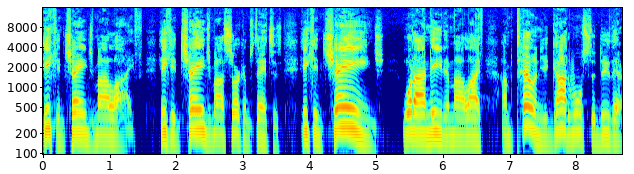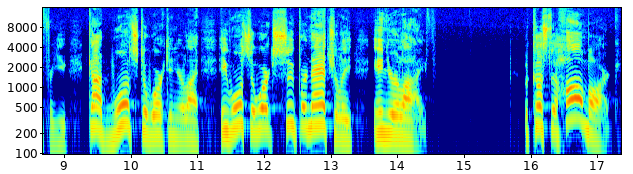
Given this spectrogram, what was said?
He can change my life. He can change my circumstances. He can change what I need in my life. I'm telling you, God wants to do that for you. God wants to work in your life, He wants to work supernaturally in your life. Because the hallmark,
